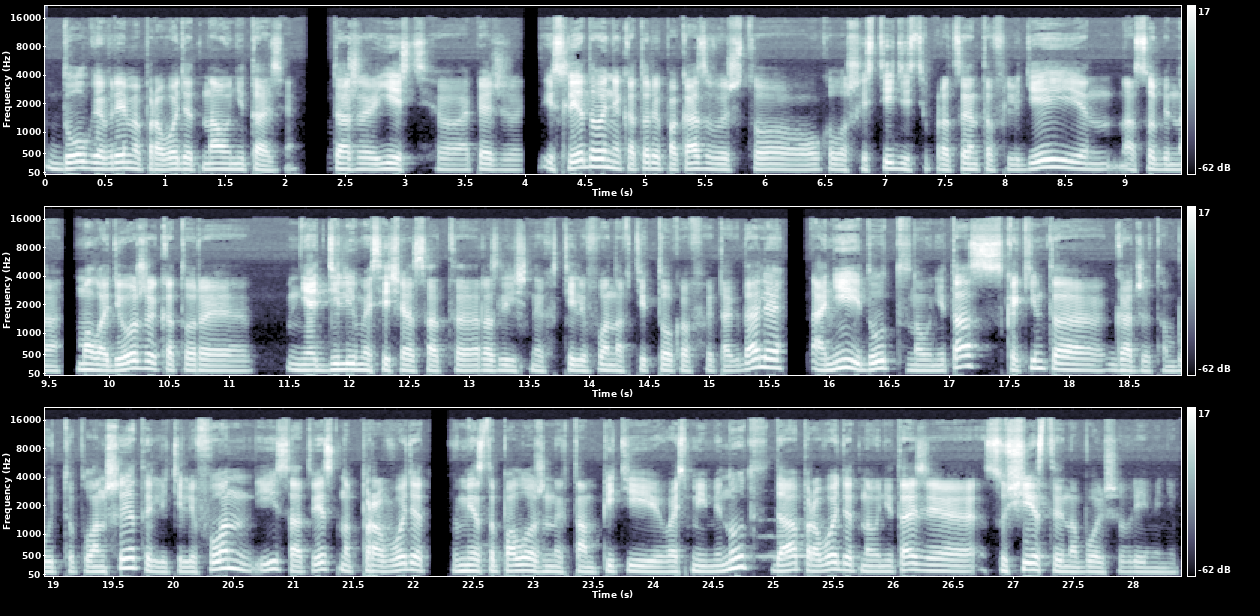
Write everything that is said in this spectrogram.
долгое время проводят на унитазе. Даже есть, э, опять же, исследования, которые показывают, что около 60% людей, особенно молодежи, которая неотделима сейчас от различных телефонов, тиктоков и так далее, они идут на унитаз с каким-то гаджетом, будь то планшет или телефон, и, соответственно, проводят вместо положенных там 5-8 минут, да, проводят на унитазе существенно больше времени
